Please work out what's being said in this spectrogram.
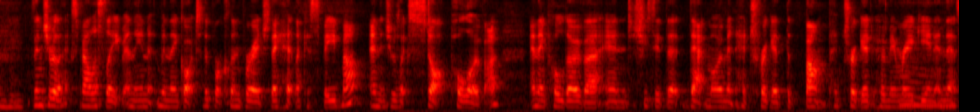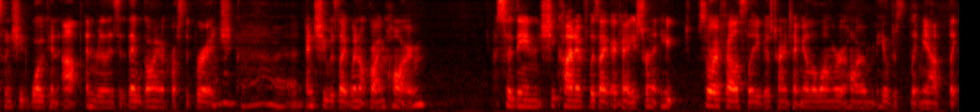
Mm-hmm. Then she relaxed, fell asleep, and then when they got to the Brooklyn Bridge, they hit like a speed bump, and then she was like, stop, pull over. And they pulled over, and she said that that moment had triggered the bump, had triggered her memory again, and mm. that's when she'd woken up and realized that they were going across the oh bridge God. and she was like, "We're not going home." So then she kind of was like, "Okay, he's trying." He saw I fell asleep. He was trying to take me on the long route home. He'll just let me out. Like,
